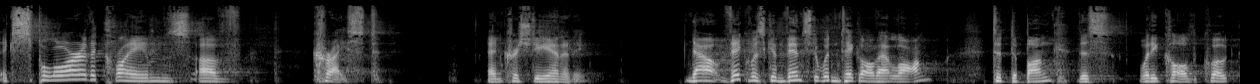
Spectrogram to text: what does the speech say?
explore the claims of Christ and Christianity. Now, Vic was convinced it wouldn't take all that long to debunk this, what he called, quote,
